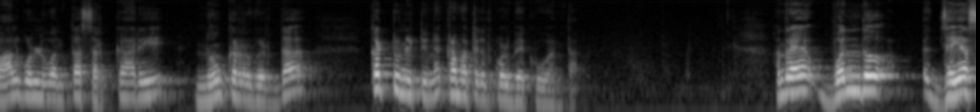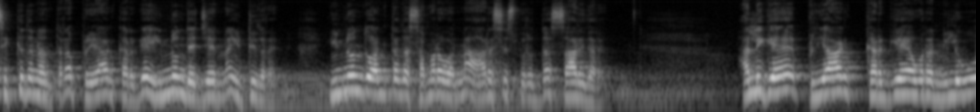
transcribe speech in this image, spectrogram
ಪಾಲ್ಗೊಳ್ಳುವಂಥ ಸರ್ಕಾರಿ ನೌಕರರ ವಿರುದ್ಧ ಕಟ್ಟುನಿಟ್ಟಿನ ಕ್ರಮ ತೆಗೆದುಕೊಳ್ಬೇಕು ಅಂತ. ಅಂದರೆ ಒಂದು ಜಯ ಸಿಕ್ಕಿದ ನಂತರ ಪ್ರಿಯಾಂಕರ್ಗೆ ಇನ್ನೊಂದು ಹೆಜ್ಜೆಯನ್ನು ಇಟ್ಟಿದ್ದಾರೆ. ಇನ್ನೊಂದು ಹಂತದ ಸಮರವನ್ನು ಆರ್ ಎಸ್ ಎಸ್ ವಿರುದ್ಧ ಸಾರಿದ್ದಾರೆ. ಅಲ್ಲಿಗೆ ಪ್ರಿಯಾಂಕ್ ಖರ್ಗೆ ಅವರ ನಿಲುವು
